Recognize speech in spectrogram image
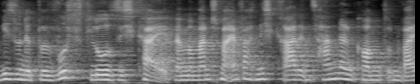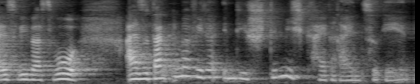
wie so eine Bewusstlosigkeit, wenn man manchmal einfach nicht gerade ins Handeln kommt und weiß, wie was wo. Also dann immer wieder in die Stimmigkeit reinzugehen.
